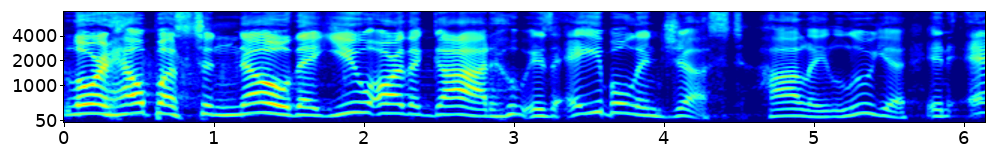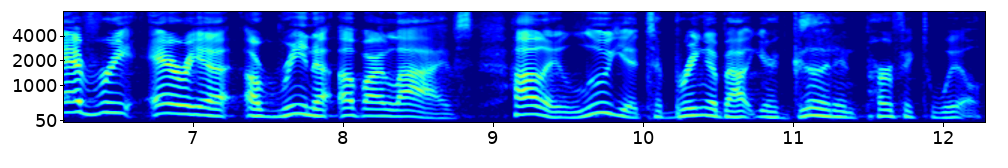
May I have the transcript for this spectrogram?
Lord, help us to know that you are the God who is able and just. Hallelujah. In every area, arena of our lives. Hallelujah. To bring about your good and perfect will.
